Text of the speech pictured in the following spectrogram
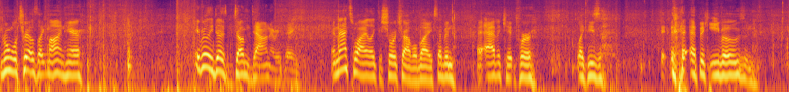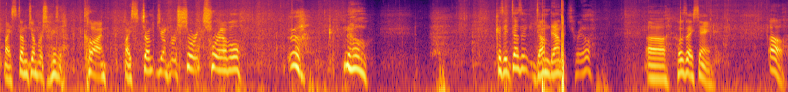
normal trails like mine here, it really does dumb down everything. And that's why I like the short travel bikes. I've been an advocate for like these epic Evos and my Stumpjumper, here's a climb, my Stumpjumper short travel. Ugh, no, because it doesn't dumb down the trail. Uh, what was I saying? Oh,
